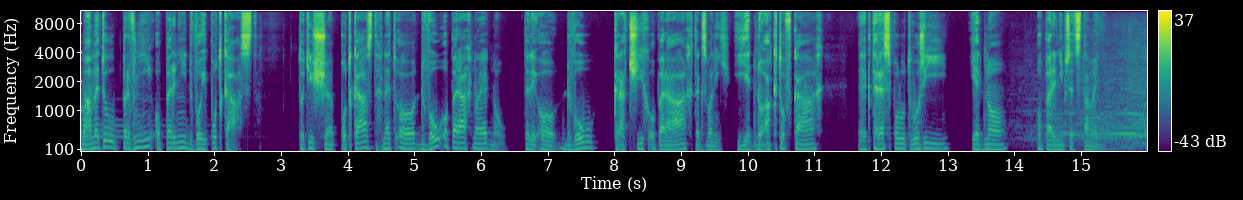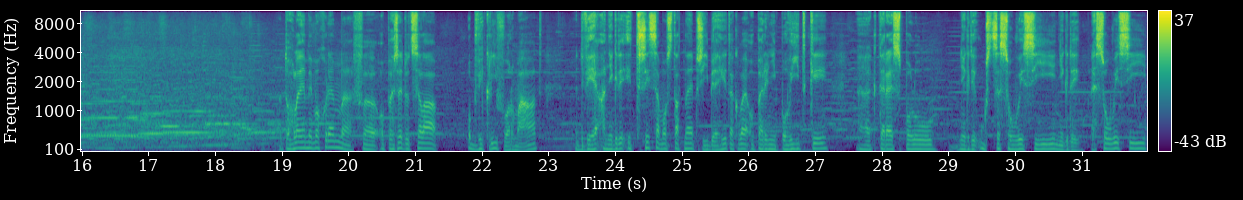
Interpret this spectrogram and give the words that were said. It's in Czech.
Máme tu první operní dvojpodcast, totiž podcast hned o dvou operách na jednou, tedy o dvou kratších operách, takzvaných jednoaktovkách, které spolu tvoří jedno operní představení. Tohle je mimochodem v opeře docela obvyklý formát. Dvě a někdy i tři samostatné příběhy, takové operní povídky, které spolu někdy úzce souvisí, někdy nesouvisí,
